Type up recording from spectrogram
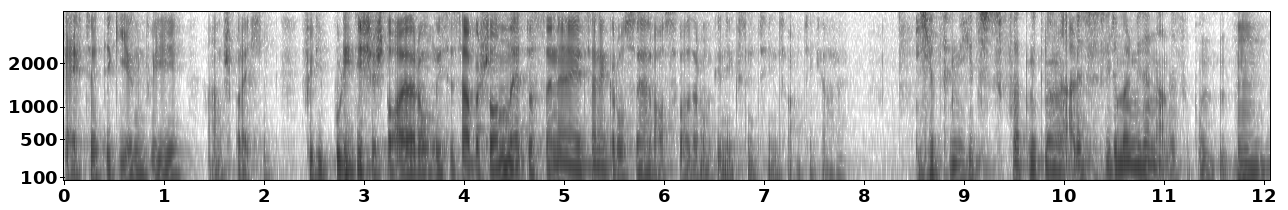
gleichzeitig irgendwie ansprechen. Für die politische Steuerung ist es aber schon etwas eine, jetzt eine große Herausforderung die nächsten 10, 20 Jahre. Ich habe für mich jetzt sofort mitgenommen, alles ist wieder mal miteinander verbunden mhm.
